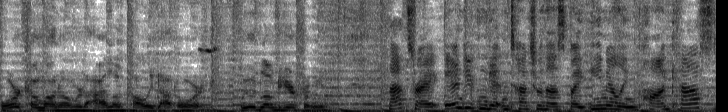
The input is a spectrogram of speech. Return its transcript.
or come on over to ilovepoly.org. We would love to hear from you. That's right, and you can get in touch with us by emailing podcast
